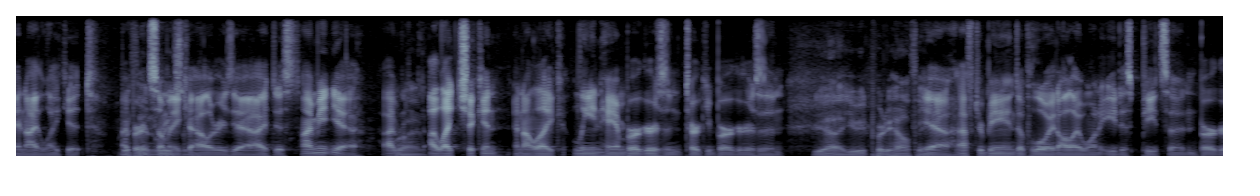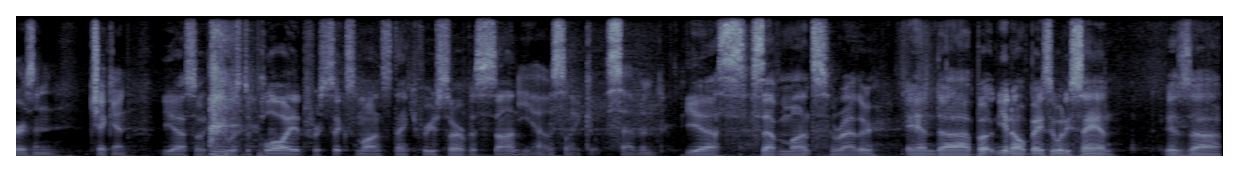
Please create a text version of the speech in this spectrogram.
and I like it. I burn so many calories. Yeah, I just, I mean, yeah, I Right. I like chicken and I like lean hamburgers and turkey burgers and Yeah, you eat pretty healthy. yeah. After being deployed, all I want to eat is pizza and burgers and chicken. Yeah. So he was deployed for six months. Thank you for your service, son. Yeah, it was like seven. Yes, seven months rather. And uh, but you know, basically what he's saying is, uh,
